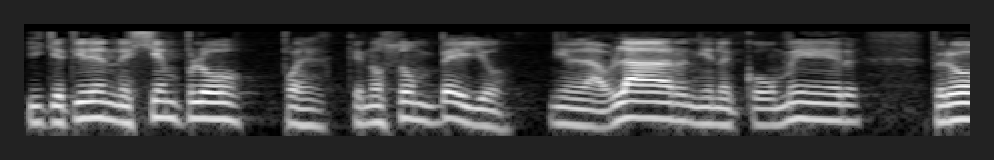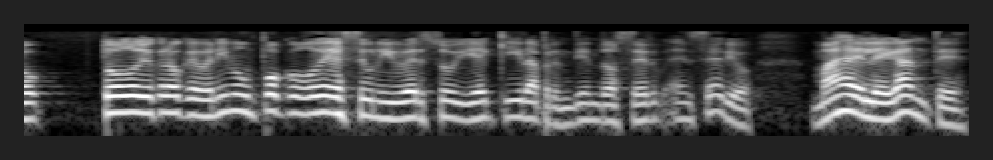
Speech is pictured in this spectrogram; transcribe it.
y que tienen ejemplos pues que no son bellos, ni en el hablar, ni en el comer, pero todo yo creo que venimos un poco de ese universo y hay que ir aprendiendo a ser, en serio, más elegante,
